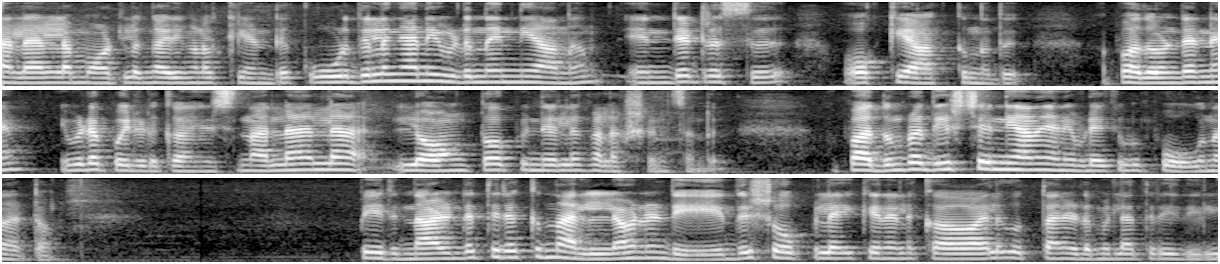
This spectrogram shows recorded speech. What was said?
നല്ല നല്ല മോഡലും കാര്യങ്ങളൊക്കെ ഉണ്ട്. കൂടുതലും ഞാൻ ഇവിടുന്ന് തന്നെയാണ് എന്റെ ഡ്രസ്സ് ഓക്കെ ആക്കുന്നത്. അപ്പോൾ അതുകൊണ്ട് തന്നെ ഇവിടെ പോയിട്ട് എടുക്കാമെന്ന് വെച്ചാൽ നല്ല നല്ല ലോങ് ടോപ്പിന്റെ എല്ലാം കളക്ഷൻസ് ഉണ്ട്. അപ്പോൾ അതും പ്രതീക്ഷിച്ച് തന്നെയാണ് ഞാൻ ഇവിടേക്ക് ഇപ്പോൾ പോകുന്നത് കേട്ടോ. പെരുന്നാളിന്റെ തിരക്ക് നല്ലോണം ഉണ്ട്. ഏത് ഷോപ്പിലായിക്കഴിഞ്ഞാലും കാൽ കുത്താൻ ഇടമില്ലാത്ത രീതിയിൽ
